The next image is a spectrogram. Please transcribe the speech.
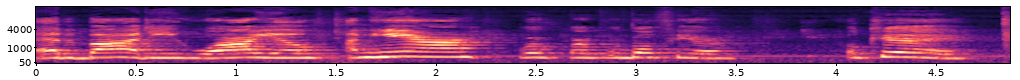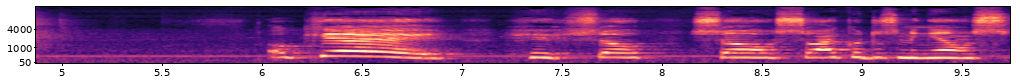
Everybody, where are you? I'm here. We're, we're, we're both here. Okay. Okay. So, so, so I could do something else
